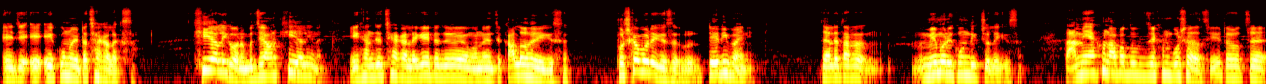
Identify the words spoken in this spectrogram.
এই যে এ- কোনো এটা ছাকা লাগছে। খেয়ালই করে বলছে আমার খেয়ালই না এখানে যে ছাকা লেগে, এটা যে মানে যে কালো হয়ে গেছে, ফসকা পড়ে গেছে, টেরই পায়নি তাহলে তার মেমোরি কোন দিক চলে গেছে? তা আমি এখন আপাতত যেখানে বসে আছি, এটা হচ্ছে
